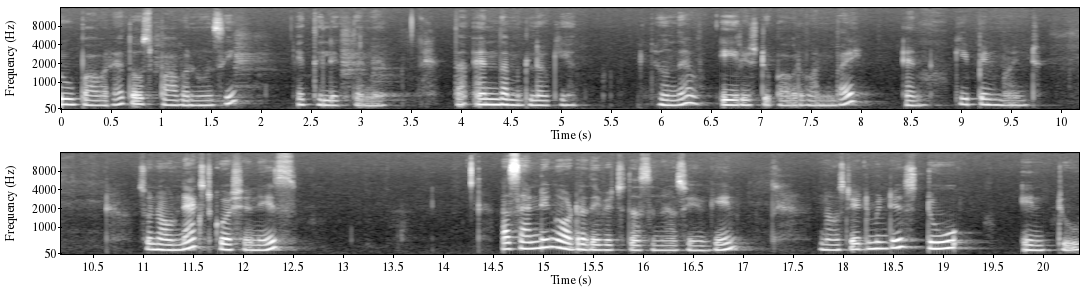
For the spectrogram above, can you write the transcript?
2 ਪਾਵਰ ਹੈ ਤਾਂ ਉਸ ਪਾਵਰ ਨੂੰ ਅਸੀਂ ਇੱਥੇ ਲਿਖ ਦਿੰਦੇ ਹਾਂ ਤਾਂ n ਦਾ ਮਤਲਬ ਕੀ ਹੁੰਦਾ ਹੈ a raised to power 1 by n keep in mind so now next question is ascending order ਦੇ ਵਿੱਚ ਦੱਸਣਾ ਸੀ again now statement is 2 into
